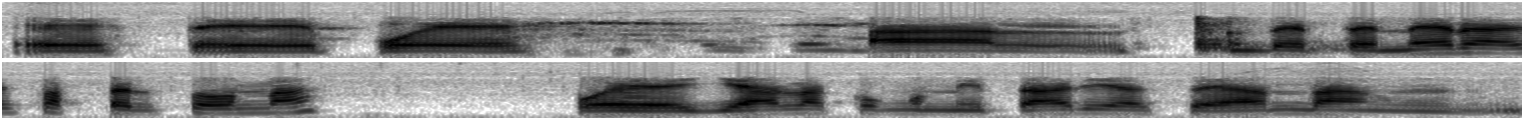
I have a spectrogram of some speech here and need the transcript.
este pues al detener a esa persona pues ya la comunitaria se andan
